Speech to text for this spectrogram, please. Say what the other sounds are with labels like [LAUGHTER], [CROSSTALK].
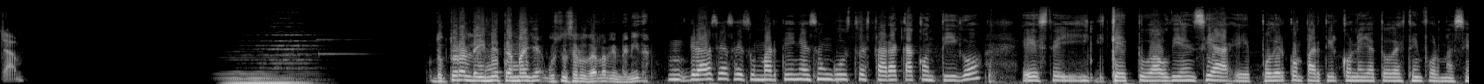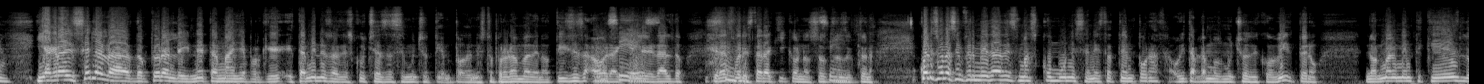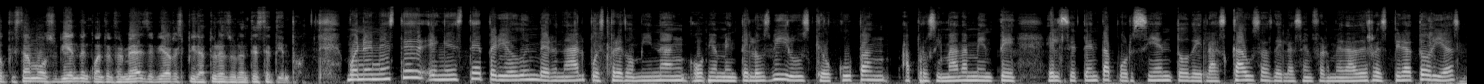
system. Doctora Leineta Maya, gusto en saludarla, bienvenida. Gracias, Jesús Martín. Es un gusto estar acá contigo este, y que tu audiencia eh, poder compartir con ella toda esta información. Y agradecerle a la doctora Leineta Maya, porque eh, también es la escucha desde hace mucho tiempo de nuestro programa de noticias, ahora Así aquí en el. Heraldo. Gracias por [LAUGHS] estar aquí con nosotros, Sí. doctora. ¿Cuáles son las enfermedades más comunes en esta temporada? Ahorita hablamos mucho de COVID, pero normalmente, ¿qué es lo que estamos viendo en cuanto a enfermedades de vías respiratorias durante este tiempo? Bueno, en este, en este periodo invernal, pues predominan obviamente los virus que ocupan aproximadamente el 70% de las causas de las enfermedades respiratorias.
